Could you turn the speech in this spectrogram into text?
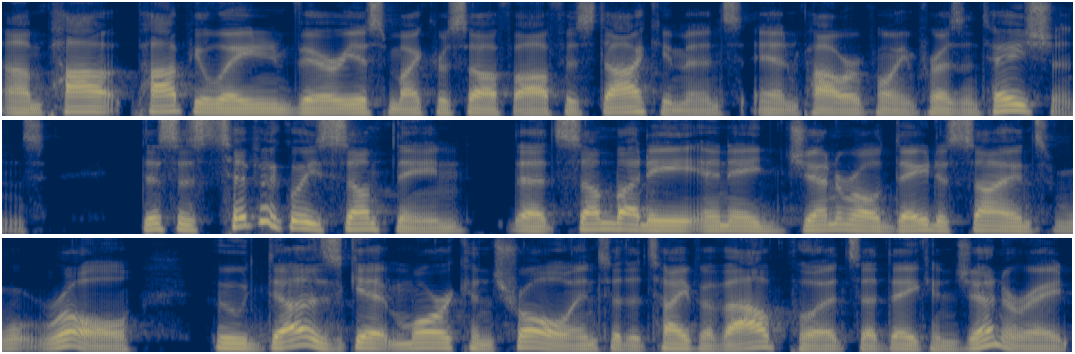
on po- populating various Microsoft Office documents and PowerPoint presentations. This is typically something that somebody in a general data science w- role who does get more control into the type of outputs that they can generate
